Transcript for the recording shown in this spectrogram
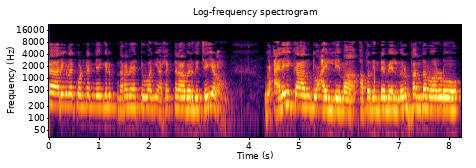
കാര്യങ്ങളെ കൊണ്ടെന്നെങ്കിലും നിറവേറ്റുവാൻ നീ അശക്തനാവരുത് ചെയ്യണം. അല്ലിമ അപ്പൊ നിന്റെ മേൽ നിർബന്ധമാണോ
